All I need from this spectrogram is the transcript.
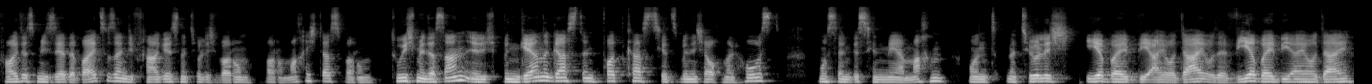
freut es mich sehr dabei zu sein. Die Frage ist natürlich, warum? Warum mache ich das? Warum tue ich mir das an? Ich bin gerne Gast in Podcasts. Jetzt bin ich auch mal Host muss ein bisschen mehr machen. Und natürlich, ihr bei BI or Die oder wir bei BI or Die,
